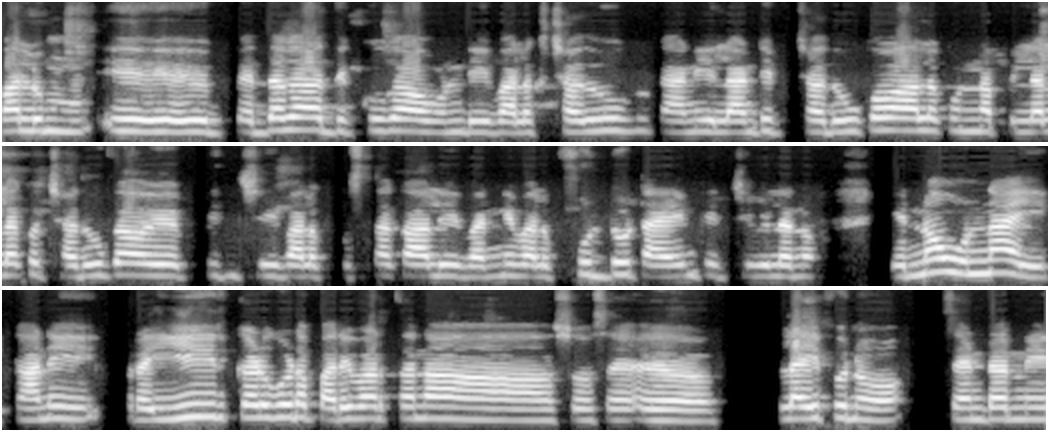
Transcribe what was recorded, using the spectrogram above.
వాళ్ళు ఈ పెద్దగా దిక్కుగా ఉండి వాళ్ళకి చదువు కానీ ఇలాంటి చదువుకోవాలకున్న పిల్లలకు చదువుగా ఇప్పించి వాళ్ళ పుస్తకాలు ఇవన్నీ వాళ్ళకి ఫుడ్ టైంకి ఇచ్చి వీళ్ళను ఎన్నో ఉన్నాయి. కానీ ఈ ఇక్కడ కూడా పరివర్తన సొసై లైఫ్ను సెంటర్ని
